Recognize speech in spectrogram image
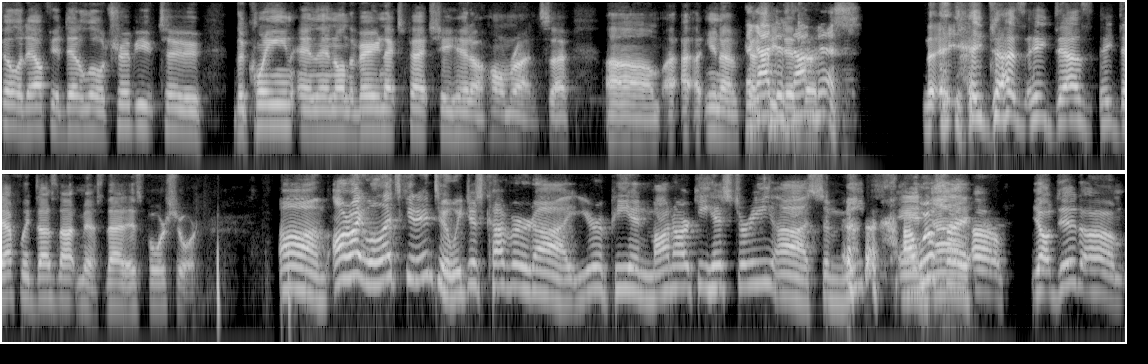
Philadelphia did a little tribute to the queen, and then on the very next pitch, he hit a home run. So, um, I, you know, the guy does not the- miss. the- he does, he does, he definitely does not miss. That is for sure. Um, all right, well, let's get into it. We just covered uh European monarchy history, uh some meat. I and, will uh, say, um, y'all did um,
